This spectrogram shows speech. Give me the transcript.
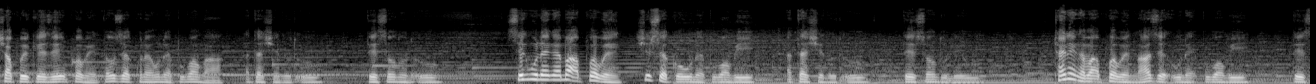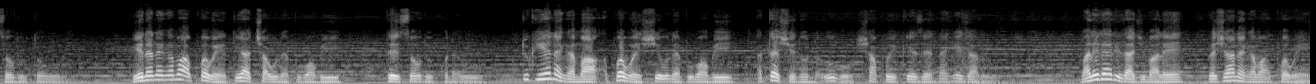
ရှာဖွေကယ်ဆယ်ရေးအဖွဲ့ဝင်39ဦးနဲ့ပူးပေါင်းကအသက်ရှင်သူတို့ဦးသေဆုံးသူတို့ဦးစင်ကာပူနိုင်ငံမှာအဖွဲ့ဝင်89ဦးနဲ့ပူးပေါင်းပြီးအသက်ရှင်သူ2ဦးသေဆုံးသူ4ဦးထိုင်းနိုင်ငံမှာအဖွဲ့ဝင်90ဦးနဲ့ပူးပေါင်းပြီးသေဆုံးသူ3ဦးဗီယက်နမ်နိုင်ငံမှာအဖွဲ့ဝင်106ဦးနဲ့ပူးပေါင်းပြီး သေဆုံးသူ9ဦးတူကီးယားနိုင်ငံမှာအဖွဲ့ဝင်10ဦးနဲ့ပူးပေါင်းပြီးအသက်ရှင်သူ2ဦးကိုရှာဖွေကယ်ဆယ်နိုင်ခဲ့ကြသလိုမလေးတိုင်းဒေသကြီးမှာလည်းရုရှားနိုင်ငံမှာအဖွဲ့ဝင်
